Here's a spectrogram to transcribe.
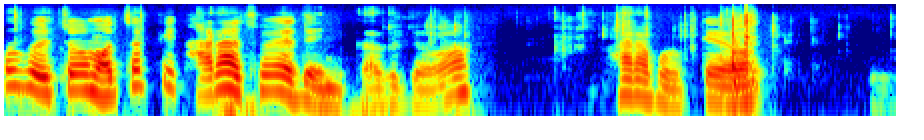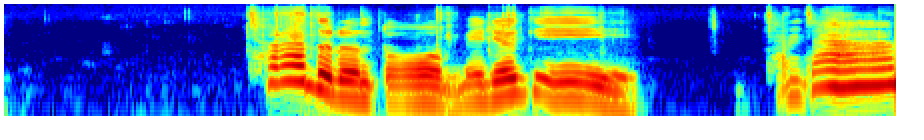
흙을 좀 어차피 갈아줘야 되니까 그죠? 갈아볼게요. 철화들은 또 매력이 잔잔한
